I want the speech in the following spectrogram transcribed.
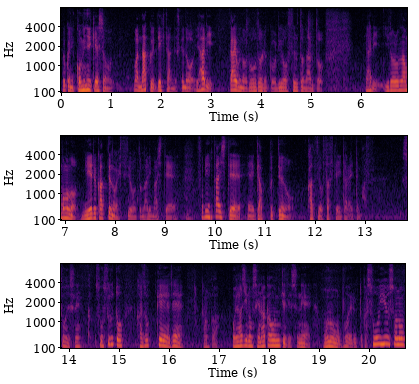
特にコミュニケーションはなくできたんですけどやはり外部の労働力を利用するとなるとやはりいろいろなものの見える化っていうのが必要となりましてそれに対して、えーギャップっていうのを活用させていただいてます。そうですねかそうすると家族経営でなんか親父の背中を見てですねものを覚えるとかそういうその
